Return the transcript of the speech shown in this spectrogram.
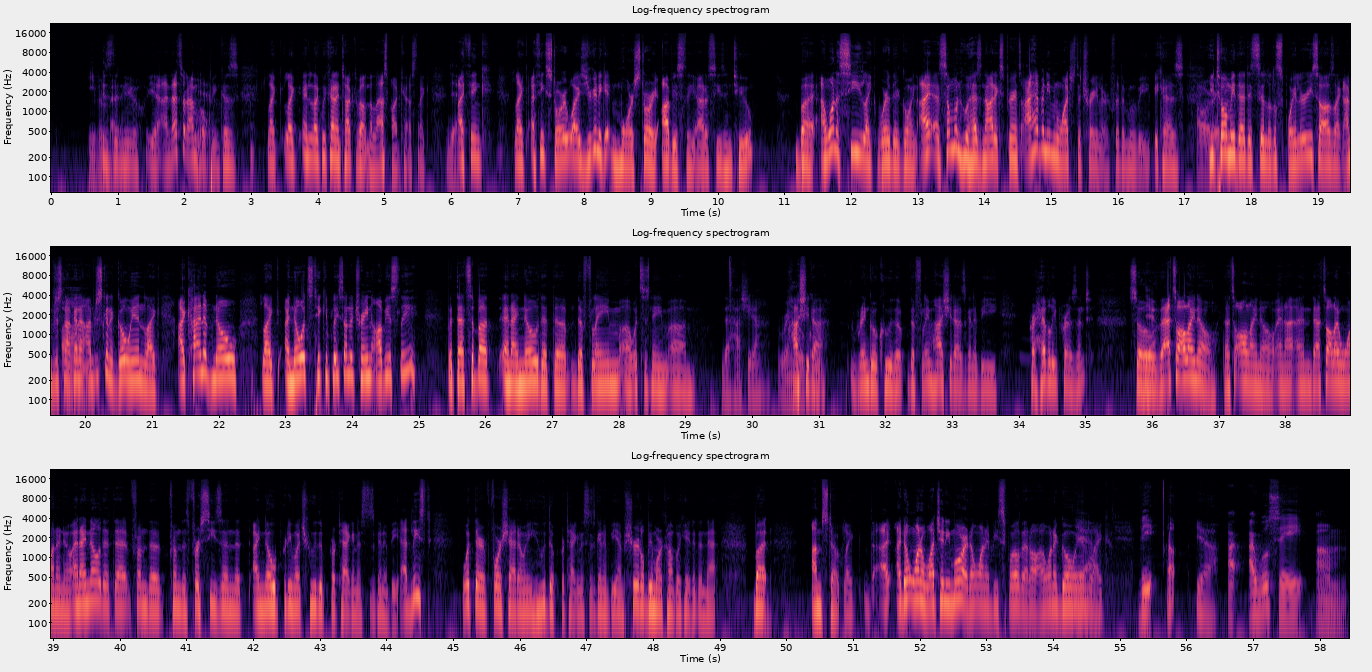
even is better. the new yeah, and that's what I'm Yeah. hoping because like like and like we kind of talked about in the last podcast, like yeah. I think like I think story wise, you're gonna get more story obviously out of season two. But Yeah. I want to see like where they're going. I, as someone who has not experienced, I haven't even watched the trailer for the movie because Oh, you told me that it's a little spoilery. So I was like, I'm just not gonna. Um, I'm just gonna go in like I kind of know, like I know it's taking place on a train, obviously, but that's about. And I know that the the flame, uh, what's his name, um, the Hashira Rengoku. Hashira, Rengoku, the the flame Hashira is going to be heavily present. So Yeah. that's all I know. That's all I know, and I and that's all I want to know. And I know that that from the from the first season that I know pretty much who the protagonist is going to be. At least what they're foreshadowing who the protagonist is going to be. I'm sure it'll be more complicated than that, but I'm stoked. Like I, I don't want to watch anymore. I don't want to be spoiled at all. I want to go in like The yeah, I, I will say um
